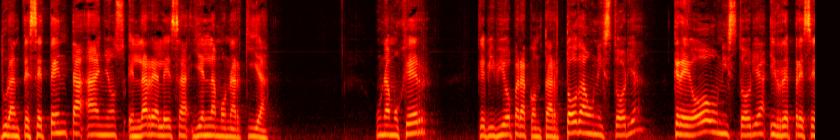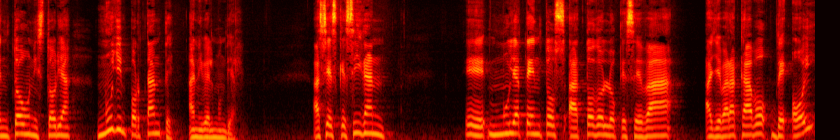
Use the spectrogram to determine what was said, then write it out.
durante 70 años en la realeza y en la monarquía. Una mujer que vivió para contar toda una historia, creó una historia y representó una historia muy importante a nivel mundial. Así es que sigan eh, muy atentos a todo lo que se va a llevar a cabo de hoy,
